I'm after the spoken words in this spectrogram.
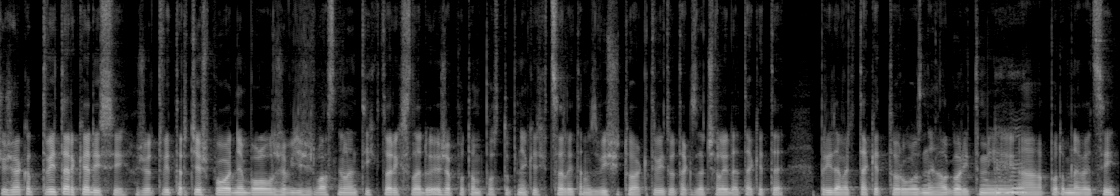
Čiže ako Twitter kedysi, že Twitter tiež pôvodne bol, že vidíš vlastne len tých, ktorých sleduješ a potom postupne, keď chceli tam zvýšiť tú aktivitu, tak začali dať takéto, pridávať takéto rôzne algoritmy mm-hmm. a podobné veci.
